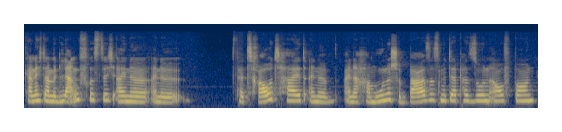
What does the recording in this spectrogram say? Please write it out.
kann ich damit langfristig eine, eine Vertrautheit, eine, eine harmonische Basis mit der Person aufbauen,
